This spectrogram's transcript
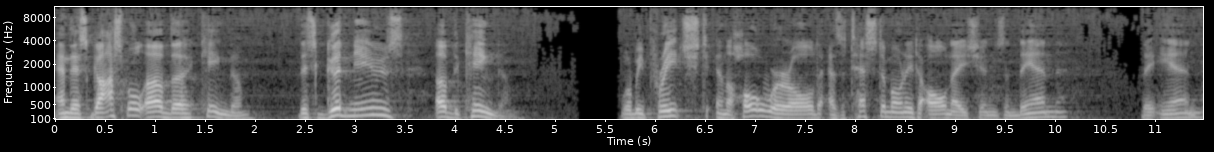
And this gospel of the kingdom, this good news of the kingdom, will be preached in the whole world as a testimony to all nations, and then the end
